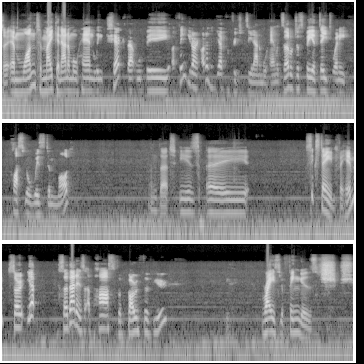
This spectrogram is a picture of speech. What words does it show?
So M1 to make an animal handling check. That will be. I think you don't. I don't think you have proficiency in animal handling, so that'll just be a D20 plus your Wisdom mod, and that is a 16 for him. So yep. So that is a pass for both of you raise your fingers, shh, shh,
